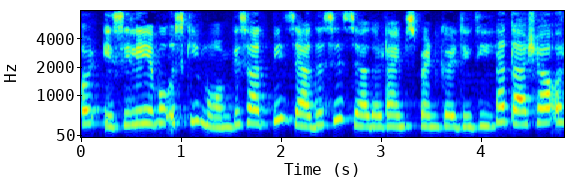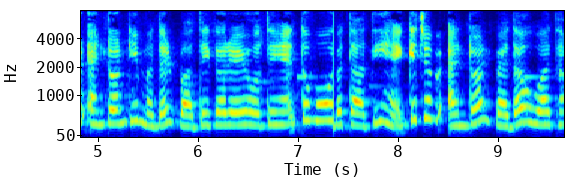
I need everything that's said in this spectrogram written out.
और इसीलिए वो उसकी मोम के साथ भी ज़्यादा से ज़्यादा टाइम स्पेंड करती थी। नताशा और एंटोन की मदर बातें कर रहे होते हैं तो वो बताती हैं कि जब एंटोन पैदा हुआ था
